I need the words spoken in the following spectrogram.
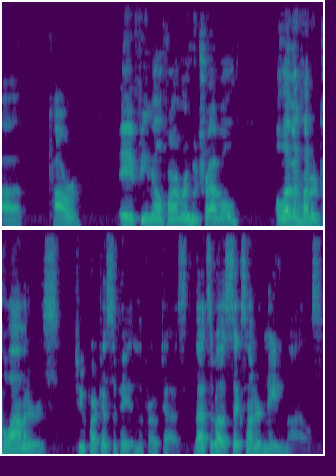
uh, Kaur, a female farmer who traveled 1,100 kilometers to participate in the protest. That's about 680 miles.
